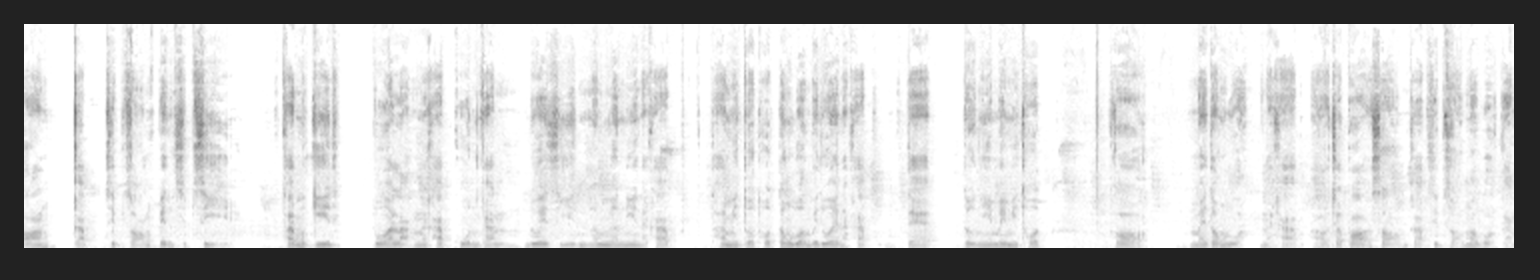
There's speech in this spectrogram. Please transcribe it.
องกับสิบสองเป็นสิบสี่ถ้าเมื่อกี้ตัวหลังนะครับ คูณกันด้วยสีน้ำเงินนี่นะครับ ถ้ามีตัวทดต้องรวมไปด้วยนะครับ แต่ตัวนี้ไม่มีทดก็ไม่ต้องรวมนะครับ เอาเฉพาะ 2 กับ 12 มาบวกกัน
